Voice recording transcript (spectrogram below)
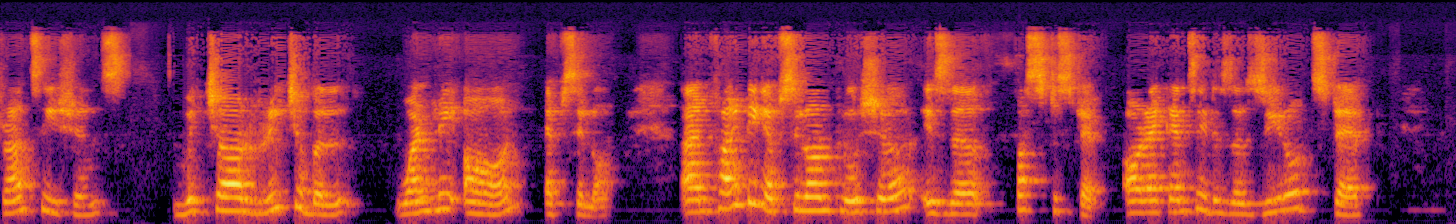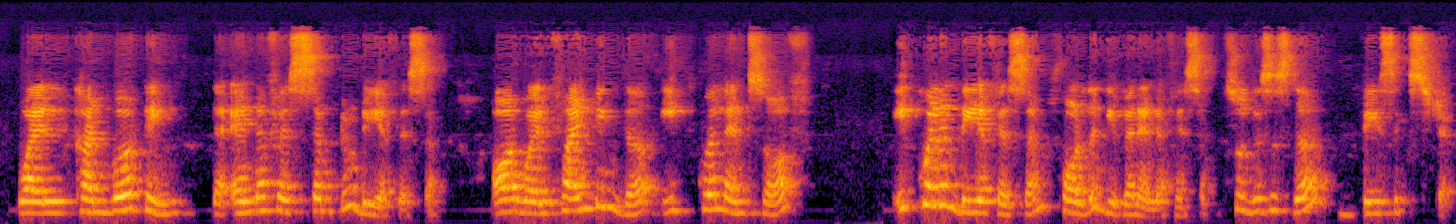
transitions which are reachable only on epsilon. And finding epsilon closure is the first step, or I can say it is a zeroth step while converting the NFSM to DFSM, or while finding the equivalence of equivalent DFSM for the given NFSM. So this is the basic step.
